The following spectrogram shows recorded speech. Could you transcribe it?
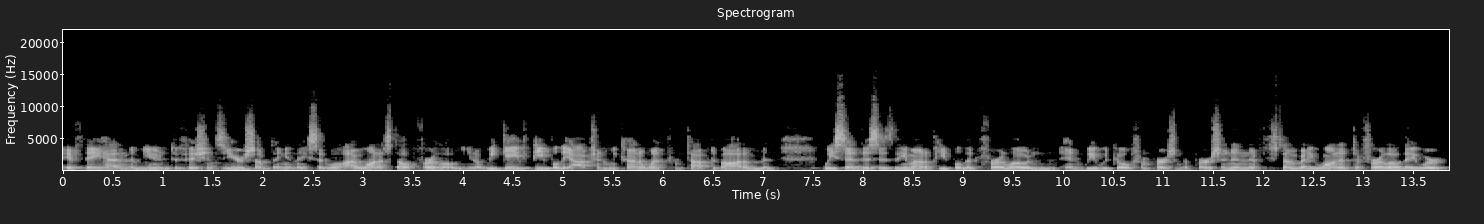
if they had an immune deficiency or mm-hmm. something and they said, well, I want to self furlough, you know, we gave people the option. We kind of went from top to bottom and we said, this is the amount of people that furloughed and, and we would go from person to person. And if somebody wanted to furlough, they were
